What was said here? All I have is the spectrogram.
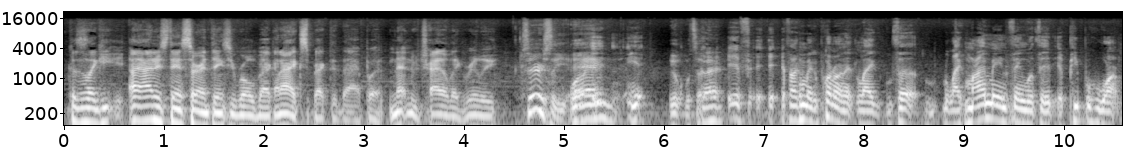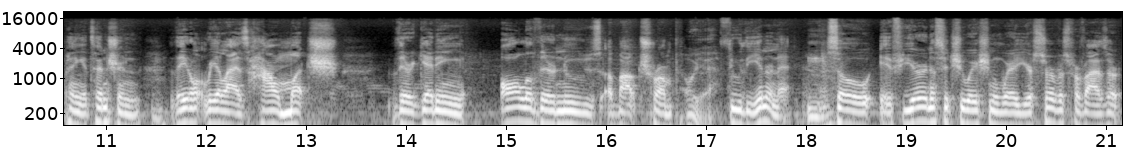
Because like he, I understand certain things he rolled back, and I expected that, but net neutrality, like really, Seriously, Well, and it- it- what's up? if if I can make a point on it, like the like my main thing with it, if people who aren't paying attention, mm-hmm. they don't realize how much they're getting all of their news about Trump Oh, yeah. through the internet. Mm-hmm. So if you're in a situation where your service provider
